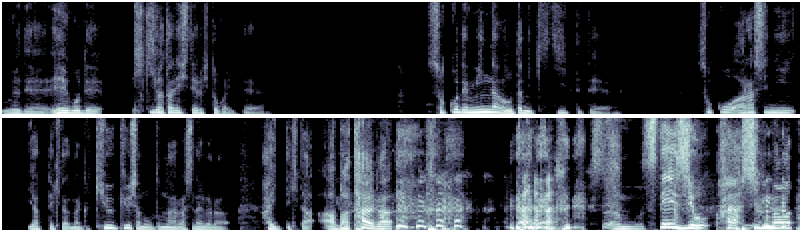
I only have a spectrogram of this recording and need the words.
上で英語で弾き語りしてる人がいて、そこでみんなが歌に聴き入ってて、そこを荒らしにやってきた、なんか救急車の音鳴らしながら入ってきた。アバターが。ステージを走り回って、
